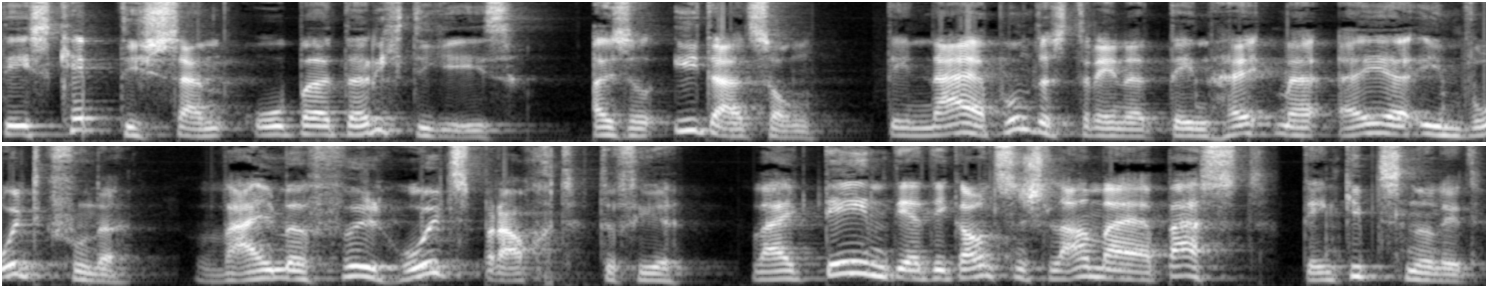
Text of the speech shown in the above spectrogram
die skeptisch sind, ob er der Richtige ist. Also ich darf sagen, den neuen Bundestrainer, den hält man eher im Wald gefunden, weil man viel Holz braucht dafür. Weil den, der die ganzen Schlaumeier passt, den gibt's noch nicht.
